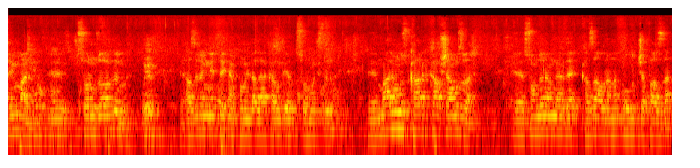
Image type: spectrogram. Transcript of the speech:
Sayın Valim, e, bir sorumuz olabilir mi? Buyur. E, hazır emniyetteyken konuyla alakalı diye sormak istedim. E, malumunuz kargı kavşağımız var. E, son dönemlerde kaza oranı oldukça fazla.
